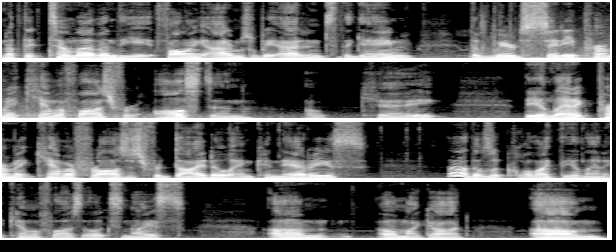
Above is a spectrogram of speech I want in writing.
In update 10.11, the following items will be added into the game. The Weird City permanent camouflage for Austin. Okay. The Atlantic permanent camouflages for Dido and Canaries. Oh, those look cool. I like the Atlantic camouflage. That looks nice. Um, oh my god. Um,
